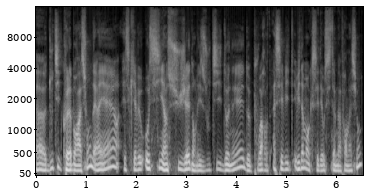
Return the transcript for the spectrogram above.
mm. d'outils de collaboration derrière. Est-ce qu'il y avait aussi un sujet dans les outils donnés de pouvoir assez vite, évidemment, accéder au système d'information,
